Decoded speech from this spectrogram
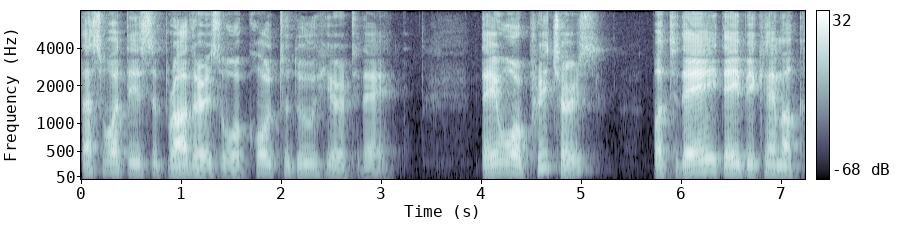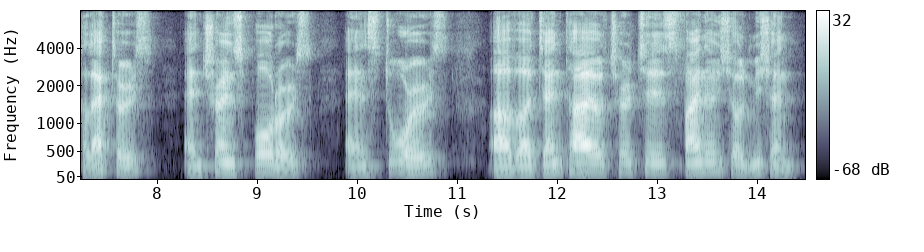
That's what these brothers were called to do here today. They were preachers, but today they became collectors and transporters and stewards of a Gentile church's financial mission,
